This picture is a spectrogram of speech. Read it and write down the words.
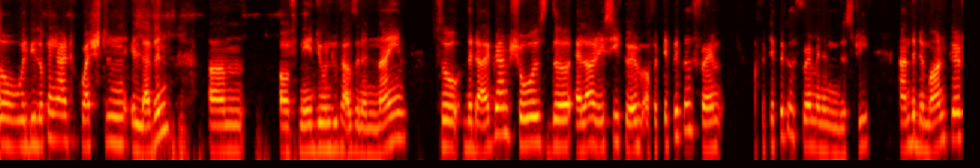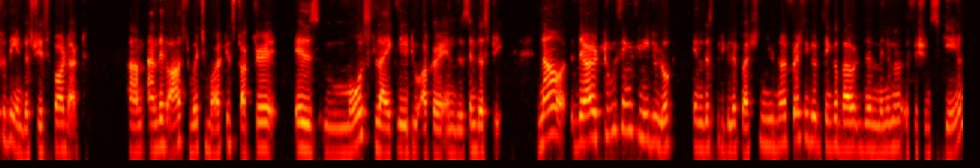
So we'll be looking at question 11 um, of May, June 2009. So the diagram shows the LRAC curve of a typical firm of a typical firm in an industry and the demand curve for the industry's product. Um, and they've asked which market structure is most likely to occur in this industry. Now, there are two things you need to look in this particular question. You first need to think about the minimum efficient scale.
